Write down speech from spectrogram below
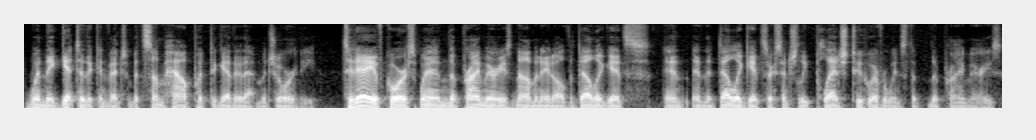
when they get to the convention, but somehow put together that majority. Today, of course, when the primaries nominate all the delegates and, and the delegates are essentially pledged to whoever wins the, the primaries,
